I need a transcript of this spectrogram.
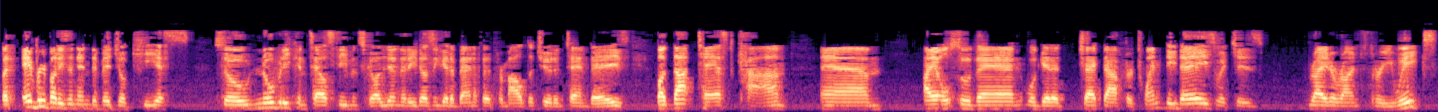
But everybody's an individual case. So nobody can tell Stephen Scullion that he doesn't get a benefit from altitude in 10 days. But that test can. Um, I also then will get it checked after 20 days, which is right around three weeks.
